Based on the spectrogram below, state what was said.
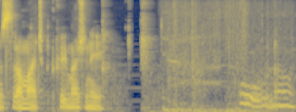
Menos traumático do que eu imaginei. Oh, não.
